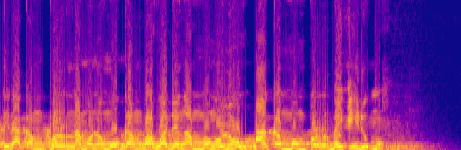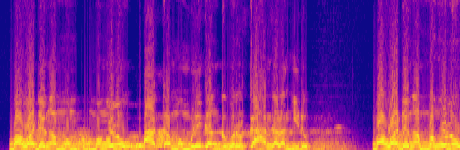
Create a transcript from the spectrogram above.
tidak akan pernah menemukan bahwa dengan mengeluh akan memperbaiki hidupmu bahwa dengan mengeluh akan memberikan keberkahan dalam hidup. Bahwa dengan mengeluh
